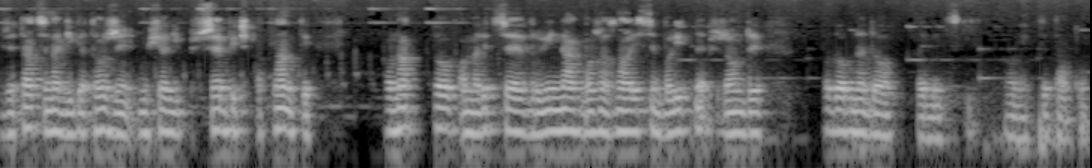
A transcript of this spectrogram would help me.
że tacy nawigatorzy musieli przebyć Atlantyk Ponadto w Ameryce w ruinach można znaleźć symboliczne przyrządy podobne do fenickich. Cytatu.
